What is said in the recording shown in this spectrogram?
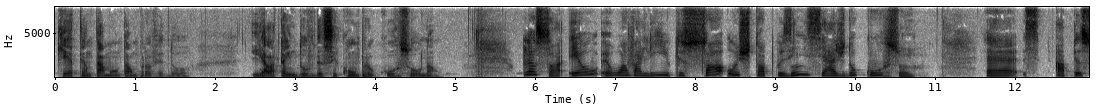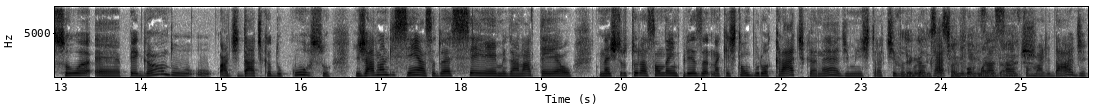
quer tentar montar um provedor e ela está em dúvida se compra o curso ou não. Olha só, eu, eu avalio que só os tópicos iniciais do curso, é, a pessoa é, pegando o- a didática do curso, já na licença do SCM, da Anatel, na estruturação da empresa, na questão burocrática, né, administrativa, Legalização burocrática, e legalização formalidade. e formalidade,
